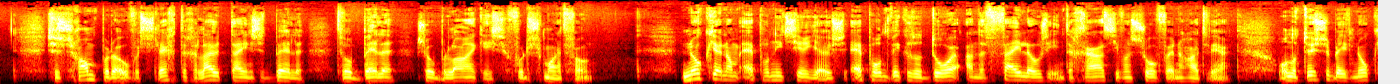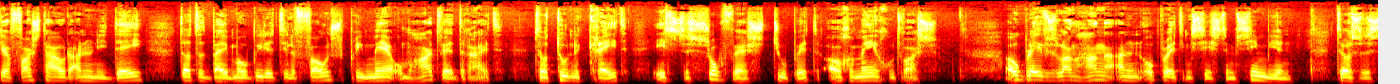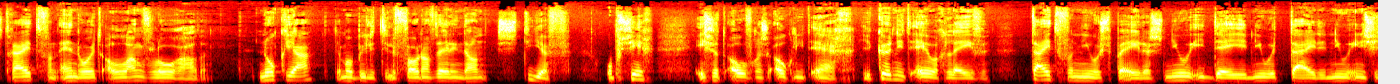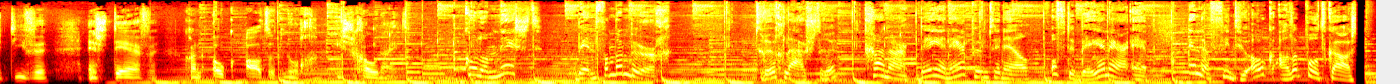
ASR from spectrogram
Ze schamperden over het slechte geluid tijdens het bellen, terwijl bellen zo belangrijk is voor de smartphone. Nokia nam Apple niet serieus. Apple ontwikkelde door aan de feilloze integratie van software en hardware. Ondertussen bleef Nokia vasthouden aan hun idee dat het bij mobiele telefoons primair om hardware draait. Terwijl toen de kreet It's the software stupid algemeen goed was. Ook bleven ze lang hangen aan hun operating system Symbian, terwijl ze de strijd van Android al lang verloren hadden. Nokia, de mobiele telefoonafdeling dan, stierf. Op zich is het overigens ook niet erg. Je kunt niet eeuwig leven. Tijd voor nieuwe spelers, nieuwe ideeën, nieuwe tijden, nieuwe initiatieven. En sterven kan ook altijd nog in schoonheid. Columnist Ben van den Burg. Terugluisteren? Ga naar bnr.nl of de BNR-app. En daar vindt u ook alle podcasts.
